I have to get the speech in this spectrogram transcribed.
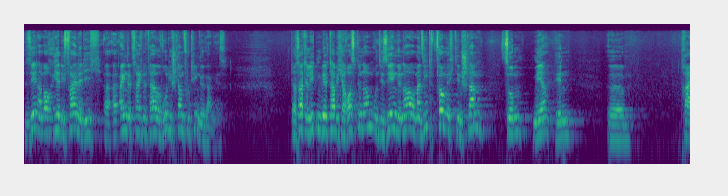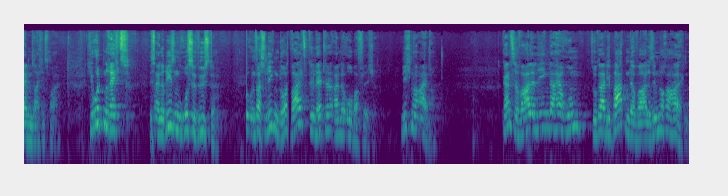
Sie sehen aber auch hier die Pfeile, die ich äh, eingezeichnet habe, wo die Stammflut hingegangen ist. Das Satellitenbild habe ich herausgenommen und Sie sehen genau, man sieht förmlich den Schlamm zum Meer hin äh, treiben, sage ich jetzt mal. Hier unten rechts ist eine riesengroße Wüste. Und was liegen dort? Walskelette an der Oberfläche. Nicht nur einer. Ganze Wale liegen da herum, sogar die Baten der Wale sind noch erhalten.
